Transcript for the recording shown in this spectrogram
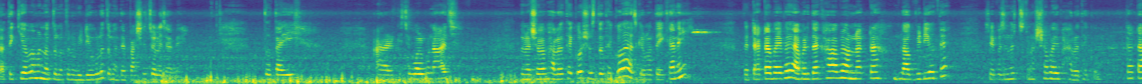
তাতে কী হবে? আমার নতুন নতুন ভিডিওগুলো তোমাদের পাশে চলে যাবে। তো তাই আর কিছু বলব না আজ। তোমরা সবাই ভালো থেকো, সুস্থ থেকো। আজকের মতো এখানেই। তো টাটা, বাই বাই। আবার দেখা হবে অন্য একটা ব্লগ ভিডিওতে। সে পর্যন্ত তোমরা সবাই ভালো থেকো। টাটা।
